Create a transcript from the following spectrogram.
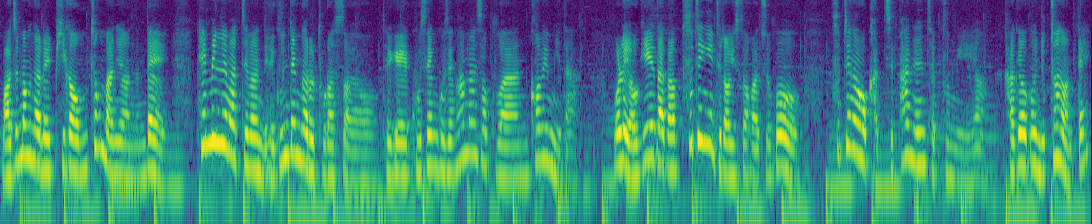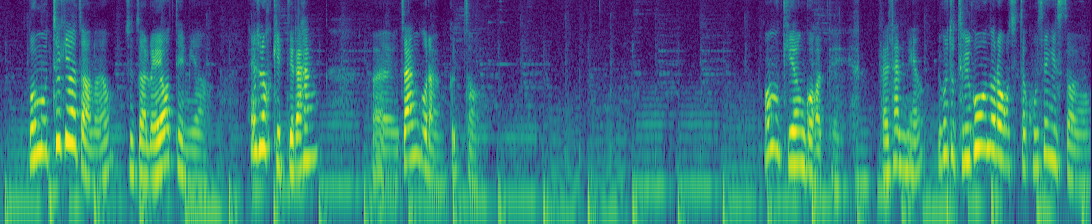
마지막 날에 비가 엄청 많이 왔는데 패밀리마트만 네 군데인가를 돌았어요. 되게 고생고생 하면서 구한 컵입니다. 원래 여기에다가 푸딩이 들어있어가지고 푸딩하고 같이 파는 제품이에요. 가격은 6,000원대? 너무 특이하지 않아요? 진짜 레어템이야. 헬로키티랑 에, 짱구랑 그쵸? 너무 귀여운 것 같아. 잘 샀네요. 이것도 들고 오느라고 진짜 고생했어요.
